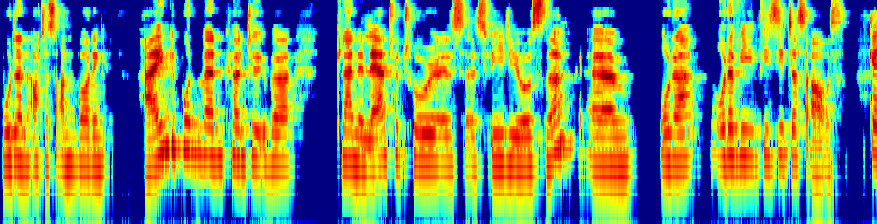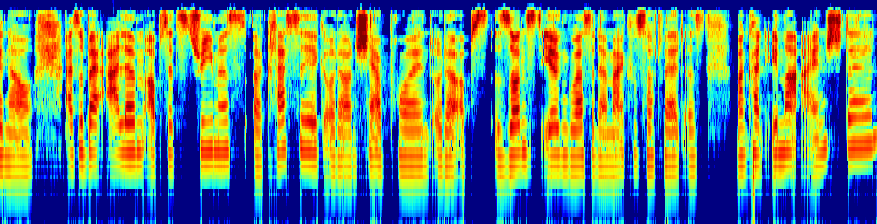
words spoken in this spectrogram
wo dann auch das Onboarding eingebunden werden könnte über kleine Lerntutorials als Videos, ne? Ähm, oder, oder wie, wie sieht das aus? Genau. Also bei allem, ob es jetzt Stream ist, äh, Classic oder ein SharePoint oder ob es sonst irgendwas in der Microsoft-Welt ist, man kann immer einstellen,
